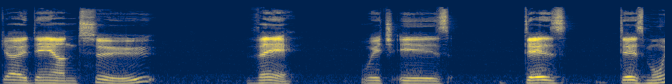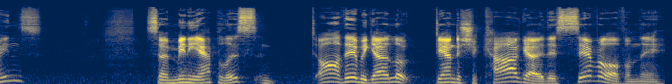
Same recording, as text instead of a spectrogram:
go down to there, which is Des Des Moines. So Minneapolis and oh, there we go. Look down to Chicago. There's several of them there.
